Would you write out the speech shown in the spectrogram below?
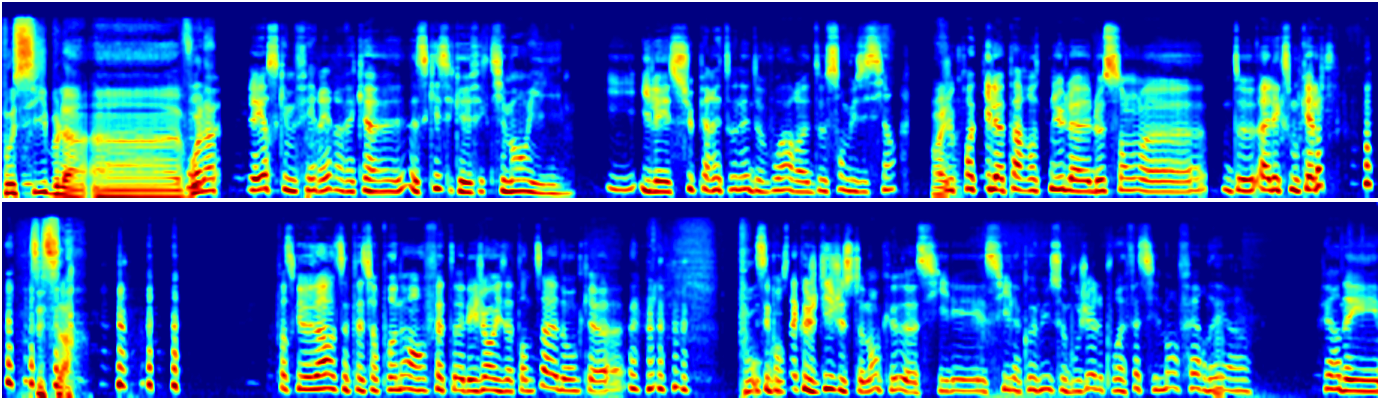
possible. Euh, voilà. D'ailleurs, ce qui me fait rire avec euh, c'est qu'effectivement, il, il, il est super étonné de voir euh, 200 musiciens. Ouais. Je crois qu'il n'a pas retenu la leçon euh, de Alex Moukala. C'est ça. Parce que là, c'est pas surprenant. En fait, les gens, ils attendent ça. Donc, euh, c'est pour ça que je dis justement que euh, si, les, si la commune se bougeait, elle pourrait facilement faire des, euh, faire des,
